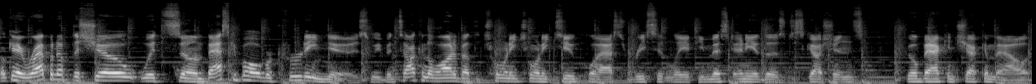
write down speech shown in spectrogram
Okay, wrapping up the show with some basketball recruiting news. We've been talking a lot about the 2022 class recently. If you missed any of those discussions, go back and check them out.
